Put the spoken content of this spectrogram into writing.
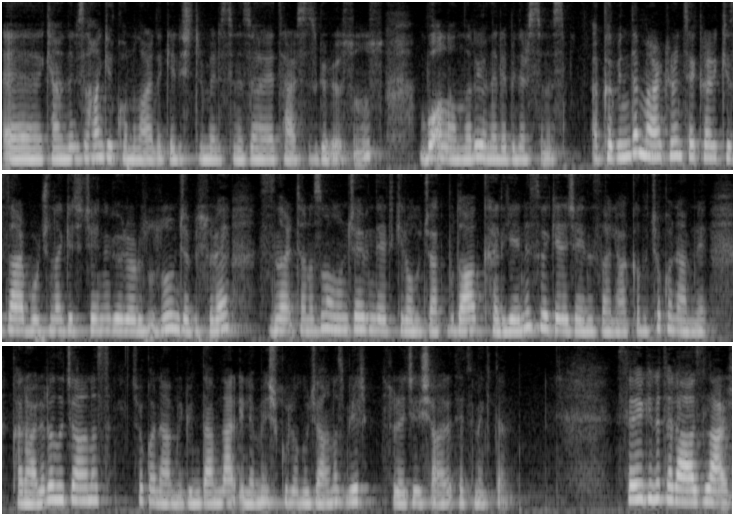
E, kendinizi hangi konularda geliştirmelisiniz veya yetersiz görüyorsunuz? Bu alanlara yönelebilirsiniz. Akabinde Merkür'ün tekrar ikizler burcuna geçeceğini görüyoruz uzunca bir süre. Sizin haritanızın 10. evinde etkili olacak. Bu da kariyeriniz ve geleceğinizle alakalı çok önemli kararlar alacağınız, çok önemli gündemler ile meşgul olacağınız bir süreci işaret etmekte. Sevgili teraziler,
